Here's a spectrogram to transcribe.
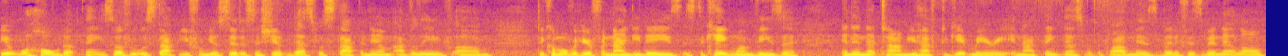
it will hold up things. So if it would stop you from your citizenship, that's what's stopping him. I believe um, to come over here for 90 days is the K1 visa. And in that time, you have to get married. And I think that's what the problem is. But if it's been that long,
